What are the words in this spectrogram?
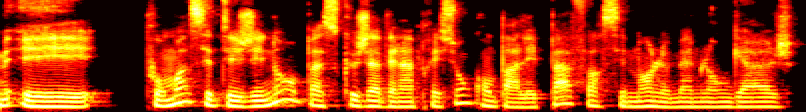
Et pour moi, c'était gênant parce que j'avais l'impression qu'on ne parlait pas forcément le même langage.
